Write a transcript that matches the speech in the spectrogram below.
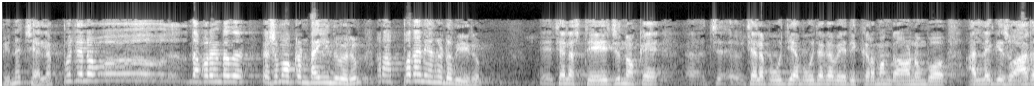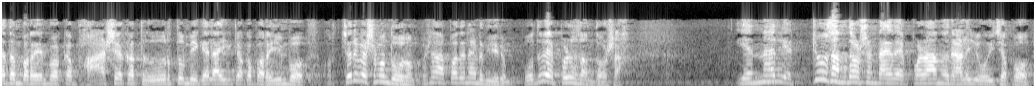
പിന്നെ ചിലപ്പോ ചില എന്താ പറയേണ്ടത്? വിഷമമൊക്കെ ഉണ്ടായി എന്ന് വരും. അത് അപ്പൊ തന്നെ അങ്ങോട്ട് തീരും. ചില സ്റ്റേജിൽ നിന്നൊക്കെ ചില പൂജ്യ പൂജക വേദിക്രമം കാണുമ്പോൾ അല്ലെങ്കിൽ സ്വാഗതം പറയുമ്പോൾ ഒക്കെ ഭാഷയൊക്കെ തീർത്തും വികലായിട്ടൊക്കെ പറയുമ്പോൾ കുറച്ചൊരു വിഷമം തോന്നും. പക്ഷെ അപ്പൊ തന്നെ അത് തീരും. പൊതുവെ എപ്പോഴും സന്തോഷ. എന്നാൽ ഏറ്റവും സന്തോഷം ഉണ്ടായത് എപ്പോഴാന്ന് ഒരാൾ ചോദിച്ചപ്പോ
